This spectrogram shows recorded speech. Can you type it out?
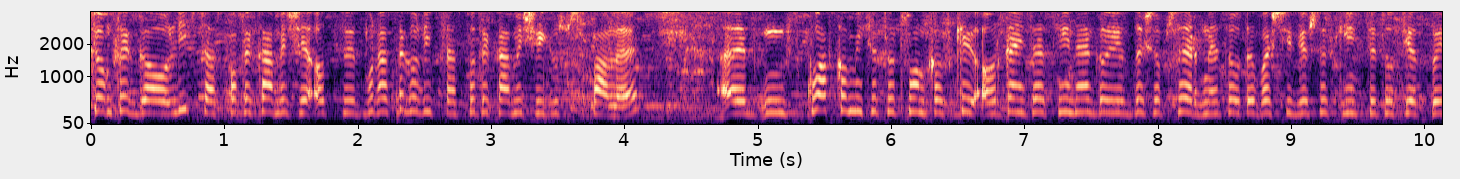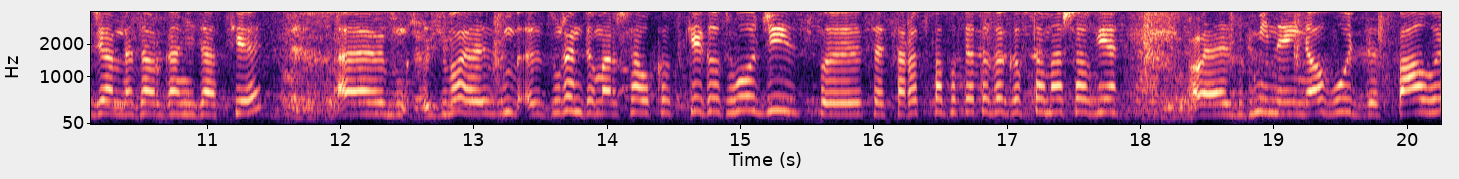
e, 5 lipca spotykamy się, od 12 lipca spotykamy się już w Spale. E, Skład Komitetu Członkowskiego Organizacyjnego jest dość obszerny. Są to właściwie wszystkie instytucje odpowiedzialne za organizację. E, Z, z, z Urzędu Marszałkowskiego z Łodzi, z, ze Starostwa Powiatowego w Tomaszowie, e, z gminy Inowłódź, zespały.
